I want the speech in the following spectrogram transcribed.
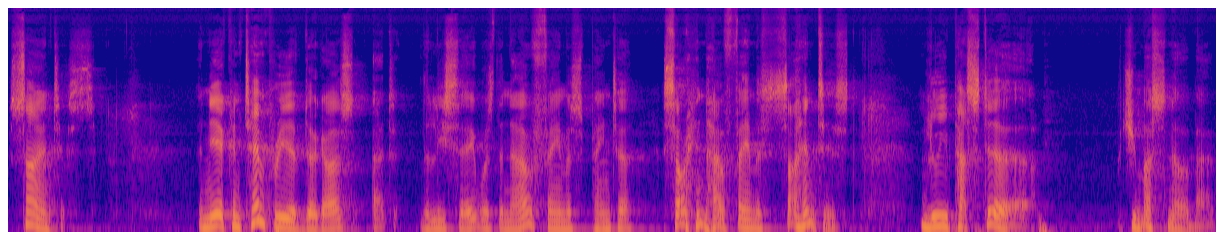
scientists. A near contemporary of Degas at the Lycée was the now famous painter, sorry, now famous scientist, Louis Pasteur, which you must know about,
